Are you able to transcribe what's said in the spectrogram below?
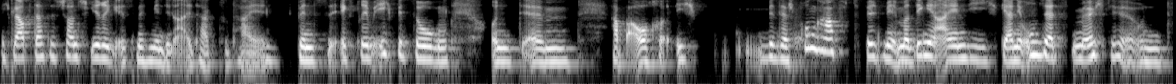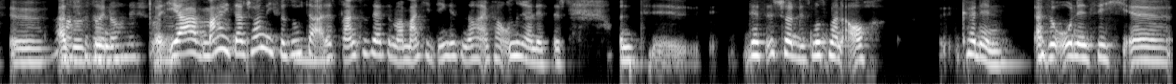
Ich glaube, dass es schon schwierig ist, mit mir den Alltag zu teilen. Ich bin extrem ich-bezogen und ähm, habe auch, ich bin sehr sprunghaft, bild mir immer Dinge ein, die ich gerne umsetzen möchte. Und äh, also so in, noch nicht, oder? ja, mache ich dann schon. Ich versuche da Mhm. alles dran zu setzen, aber manche Dinge sind auch einfach unrealistisch. Und äh, das ist schon, das muss man auch können. Also ohne sich, äh,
